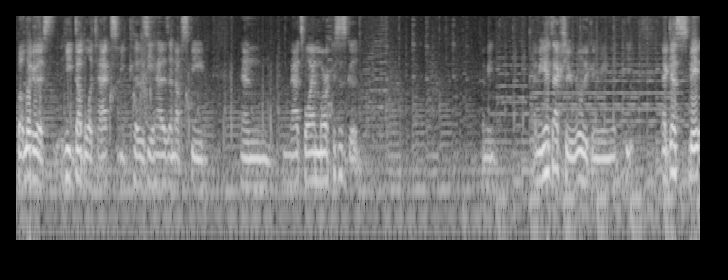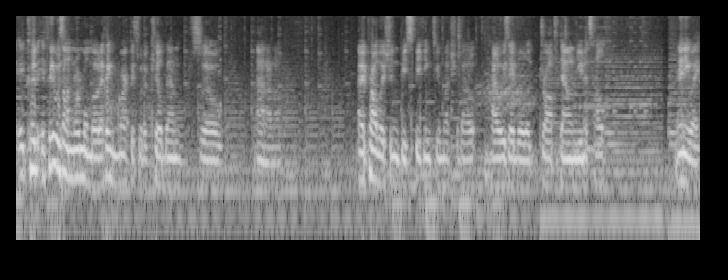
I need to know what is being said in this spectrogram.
But look at this. He double attacks because he has enough speed, and that's why Marcus is good. I mean, I mean, it's actually really convenient. He, I guess it could if it was on normal mode. I think Marcus would have killed them. So I don't know. I probably shouldn't be speaking too much about how he's able to drop down units' health. Anyway,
